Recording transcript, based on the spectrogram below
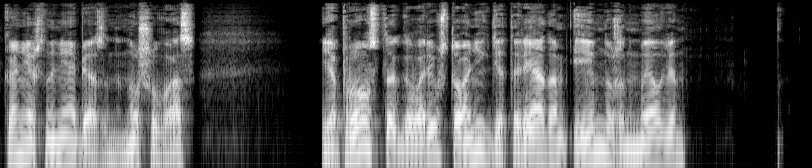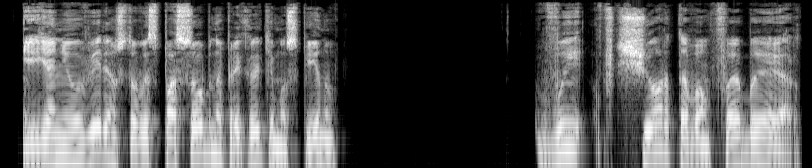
Конечно, не обязан, но вас. Я просто говорю, что они где-то рядом, и им нужен Мелвин. И я не уверен, что вы способны прикрыть ему спину. Вы в чертовом ФБР.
